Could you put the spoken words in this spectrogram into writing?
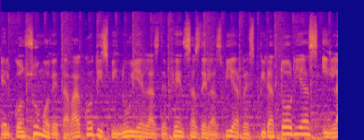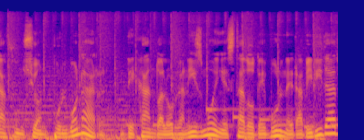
El consumo de tabaco disminuye las defensas de las vías respiratorias y la función pulmonar, dejando al organismo en estado de vulnerabilidad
